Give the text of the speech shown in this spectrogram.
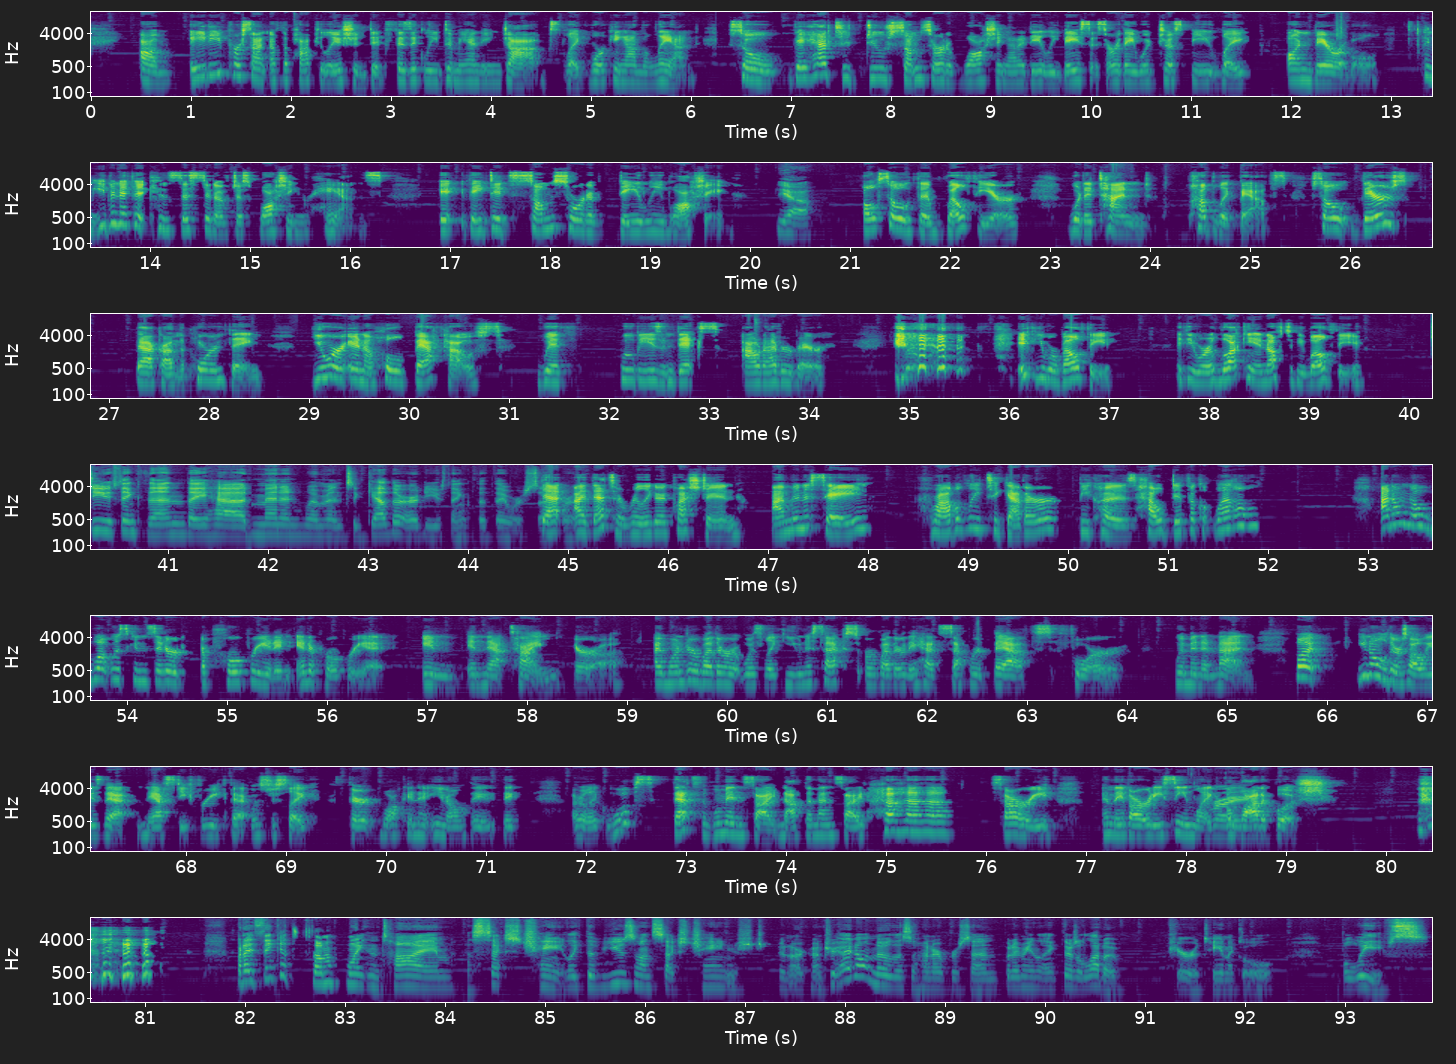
um 80% of the population did physically demanding jobs like working on the land. So they had to do some sort of washing on a daily basis or they would just be like unbearable. And even if it consisted of just washing your hands it they did some sort of daily washing. Yeah. also the wealthier would attend public baths. So there's back on the porn thing you were in a whole bathhouse with boobies and dicks out everywhere. If you were wealthy. If you were lucky enough to be wealthy. Do you think then they had men and women together, or do you think that they were that separate? I, that's a really good question. I'm gonna say probably together because how difficult well i don't know what was considered appropriate and inappropriate in in that time era. I wonder whether it was like unisex or whether they had separate baths for women and men. But you know there's always that nasty freak that was just like they're walking it you know they they are like whoops that's the women's side not the men's side. Ha ha ha. Sorry. And they've already seen like Right. a lot of bush But I think at some point in time, sex changed. Like the views on sex changed in our country. I don't know this 100%, but I mean, like, there's a lot of puritanical beliefs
